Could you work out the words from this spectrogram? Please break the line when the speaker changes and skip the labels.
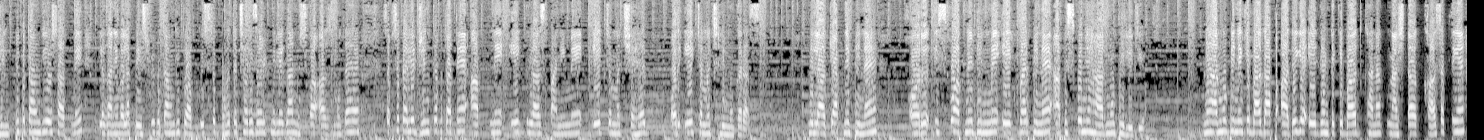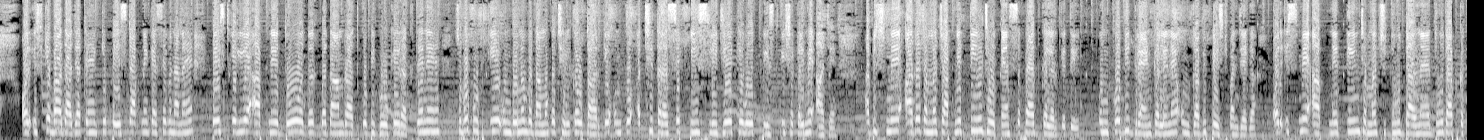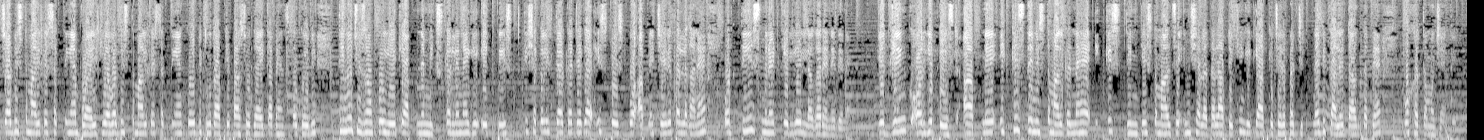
Drink भी बताऊँगी और साथ में लगाने वाला पेस्ट भी बताऊँगी तो आपको इससे बहुत अच्छा रिज़ल्ट मिलेगा, नुस्खा आजमुदा है। सबसे पहले ड्रिंक का बताते हैं, आपने एक गिलास पानी में एक चम्मच शहद और एक चम्मच नींबू का रस मिला के आपने पीना है और इसको आपने दिन में एक बार पीना है, आप इसको निहार मुँह पी लीजिए। निहार मुँह पीने के बाद आप आधे या एक घंटे के बाद खाना, नाश्ता खा सकती हैं और इसके बाद आ जाते हैं कि पेस्ट आपने कैसे बनाना है। पेस्ट के लिए आपने दो अदद बादाम रात को भिगो के रख देने हैं। सुबह उठ के उन दोनों बादामों का छिलका उतार के उनको अच्छी तरह से पीस लीजिए कि वो एक पेस्ट की शक्ल में आ जाए। अब इसमें आधा चम्मच आपने तिल जो होते हैं, सफ़ेद कलर के तिल। उनको भी ग्राइंड कर लेना है, उनका भी पेस्ट बन जाएगा। और इसमें आपने तीन चम्मच दूध डालना है। दूध आप कच्चा भी इस्तेमाल कर सकती हैं बॉयल किया हुआ भी इस्तेमाल कर सकती हैं। कोई भी दूध आपके पास हो, गाय का, भैंस का, कोई भी। तीनों चीज़ों को ये कि आपने मिक्स कर लेना है, ये एक पेस्ट की शक्ल इख्तियार कर जाएगा इस पेस्ट को आपने चेहरे पर लगाना है और 30 मिनट के लिए लगा रहने देना है। ये ड्रिंक और ये पेस्ट आपने 21 दिन इस्तेमाल करना है। 21 दिन के इस्तेमाल से इनशाला तला आप देखेंगे कि आपके चेहरे पर जितने भी काले दाग दबे हैं, वो खत्म हो जाएँगे।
